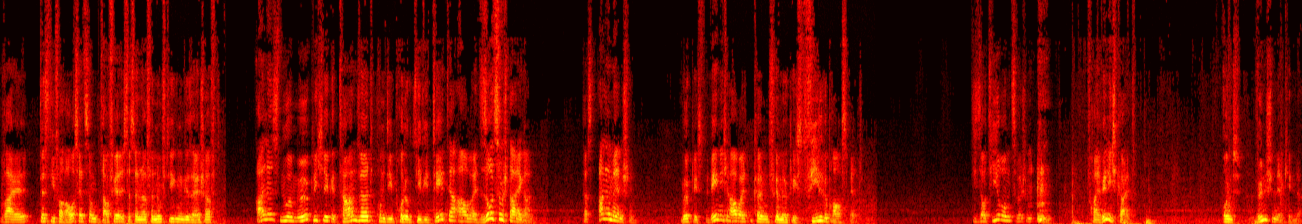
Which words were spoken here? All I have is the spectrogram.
weil das die Voraussetzung dafür ist, dass in einer vernünftigen Gesellschaft alles nur Mögliche getan wird, um die Produktivität der Arbeit so zu steigern, dass alle Menschen möglichst wenig arbeiten können für möglichst viel Gebrauchswert die Sortierung zwischen Freiwilligkeit und Wünschen der Kinder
